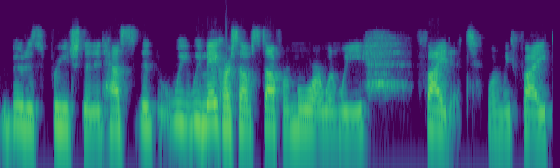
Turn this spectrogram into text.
buddhists preach that it has that we we make ourselves suffer more when we fight it when we fight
